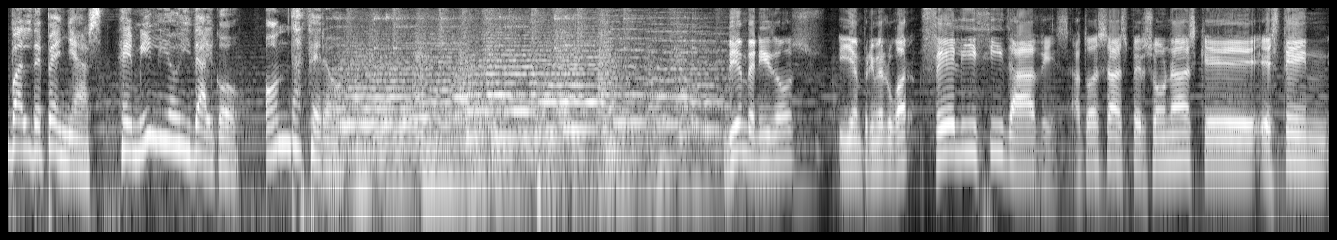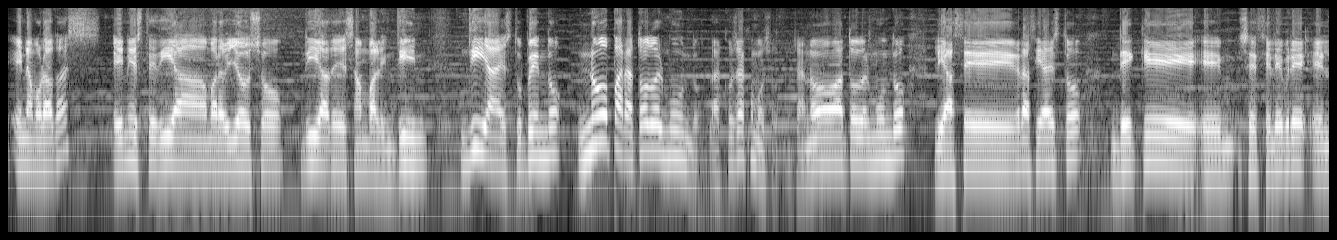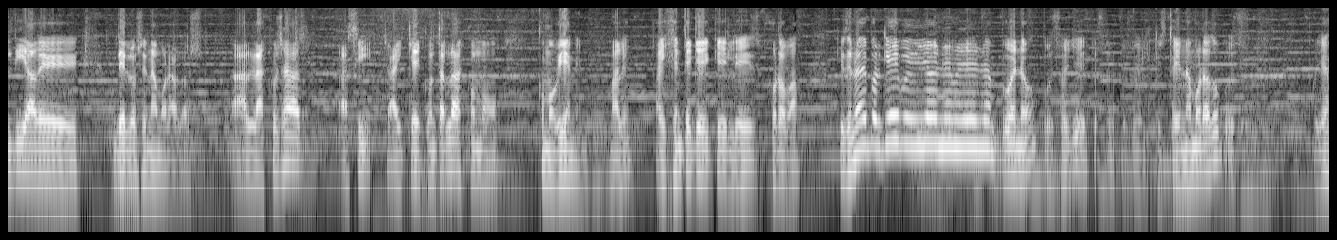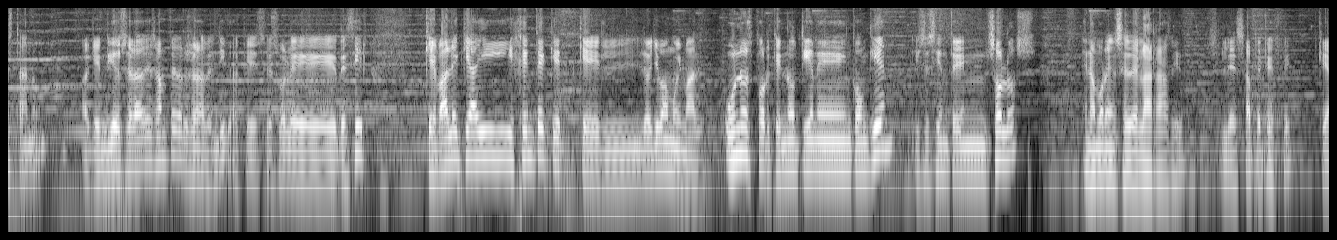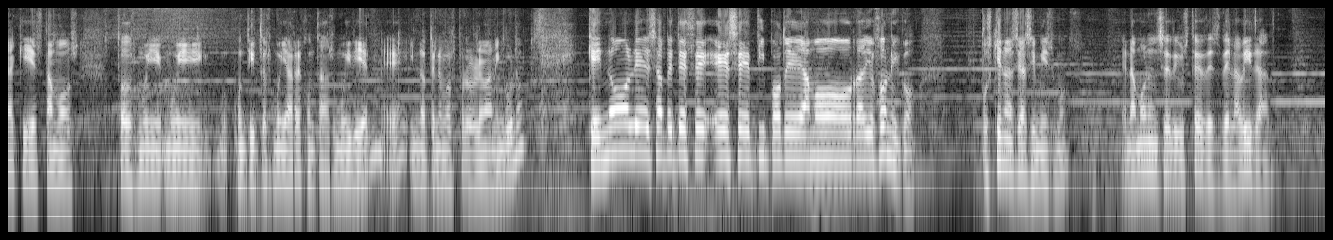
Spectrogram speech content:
Valdepeñas, Emilio Hidalgo, Onda Cero. Bienvenidos y en primer lugar, felicidades a todas esas personas que estén enamoradas en este día maravilloso, día de San Valentín, día estupendo, no para todo el mundo, las cosas como son, ya no a todo el mundo le hace gracia esto de que em, se celebre el día de, los enamorados. Las cosas así, hay que contarlas como, como vienen, ¿vale? Hay gente que, que les joroba dice, no, ¿por qué? Pues bueno, pues oye, pues, pues, el que esté enamorado, pues, pues ya está, ¿no? A quien Dios será de San Pedro se la bendiga, que se suele decir. Que vale que hay gente que, que lo lleva muy mal. Unos porque no tienen con quién y se sienten solos. Enamórense de la radio, si les apetece, que aquí estamos todos muy, muy juntitos, muy arrejuntados, muy bien, ¿eh? y no tenemos problema ninguno. Que no les apetece ese tipo de amor radiofónico, pues quiéranse a sí mismos enamórense de ustedes, de la vida.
